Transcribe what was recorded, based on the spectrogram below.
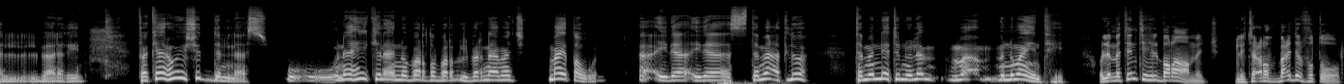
البالغين. فكان هو يشد الناس. وناهيك إلى إنه برضو بر- البرنامج ما يطول. إذا إذا استمعت له تمنيت إنه لم ما إنه ما ينتهي. ولما تنتهي البرامج اللي تعرض بعد الفطور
